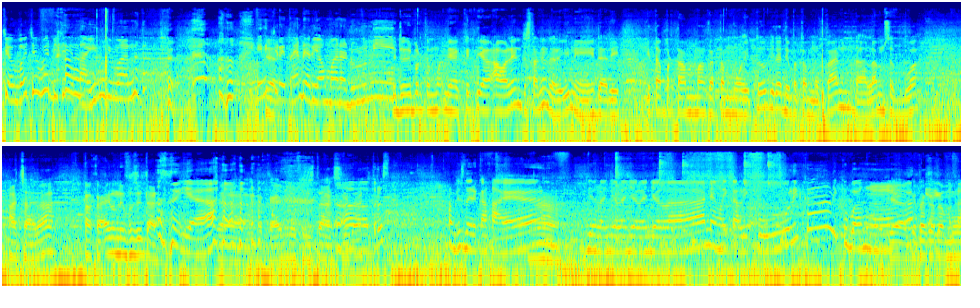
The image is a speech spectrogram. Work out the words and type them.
Coba-coba diceritain gimana. Ini Ya. ceritanya dari yang mana dulu nih? Dari pertemuan ya, ya awalnya startnya dari ini dari kita pertama ketemu itu kita dipertemukan dalam sebuah acara KKN universitas ya. ya KKN universitas kita Eh, terus habis dari KKN Nah. jalan-jalan jalan-jalan yang lika-liku lika-liku banget ya kita ketemu gitu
